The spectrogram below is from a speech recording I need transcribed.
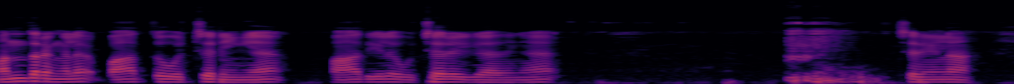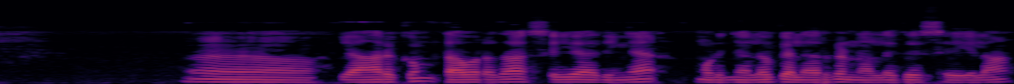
மந்திரங்களை பார்த்து உச்சரிங்க. பாதியில் உச்சரிக்காதீங்க. சரிங்களா? யாருக்கும் தவறுதாக செய்யாதீங்க. முடிஞ்ச அளவுக்கு எல்லாருக்கும் நல்லதே செய்யலாம்.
